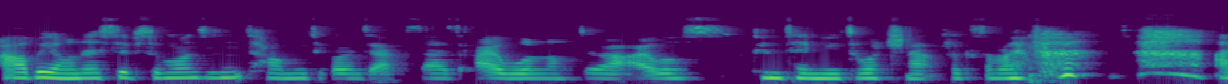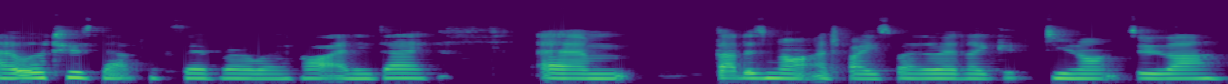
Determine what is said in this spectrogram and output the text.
I'll be honest, if someone doesn't tell me to go into exercise, I will not do it. I will continue to watch Netflix on my bed. I will choose Netflix over a workout any day. Um, that is not advice, by the way. Like, do not do that.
